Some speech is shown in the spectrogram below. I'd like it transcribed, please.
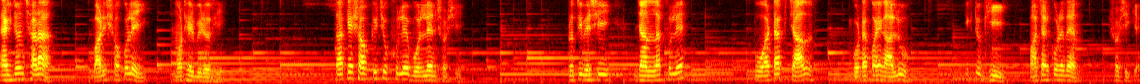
একজন ছাড়া বাড়ির সকলেই মঠের বিরোধী। তাকে সবকিছু খুলে বললেন শশী। প্রতিবেশী জানলা খুলে, পোয়াটাক চাল, গোটা কয়েক আলু, একটু ঘি পাচার করে দেন শশীকে।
